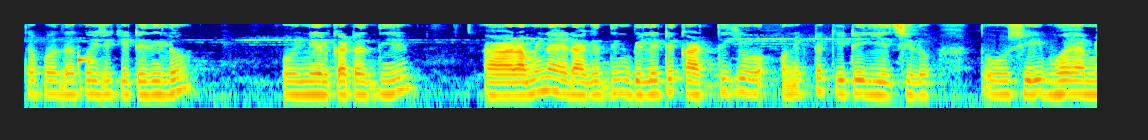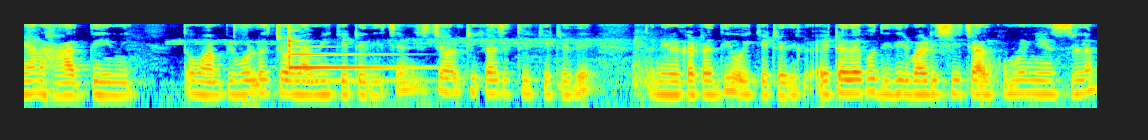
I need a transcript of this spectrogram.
তারপর দেখো এই যে কেটে দিল, ওই নেল কাটার দিয়ে। আর আমি না এর আগের দিন বেলেটে কাটতে গিয়ে অনেকটা কেটে গিয়েছিল। তো সেই ভয়ে আমি আর হাত দিইনি। তো মাম্পি বলল, চল আমি কেটে দিচ্ছি। আমি চল ঠিক আছে, তুই কেটে দে। তো নীল কাটা দিয়ে ওই কেটে দিল। এটা দেখো দিদির বাড়ির সেই চাল কুমড়ো নিয়ে এসেছিলাম।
